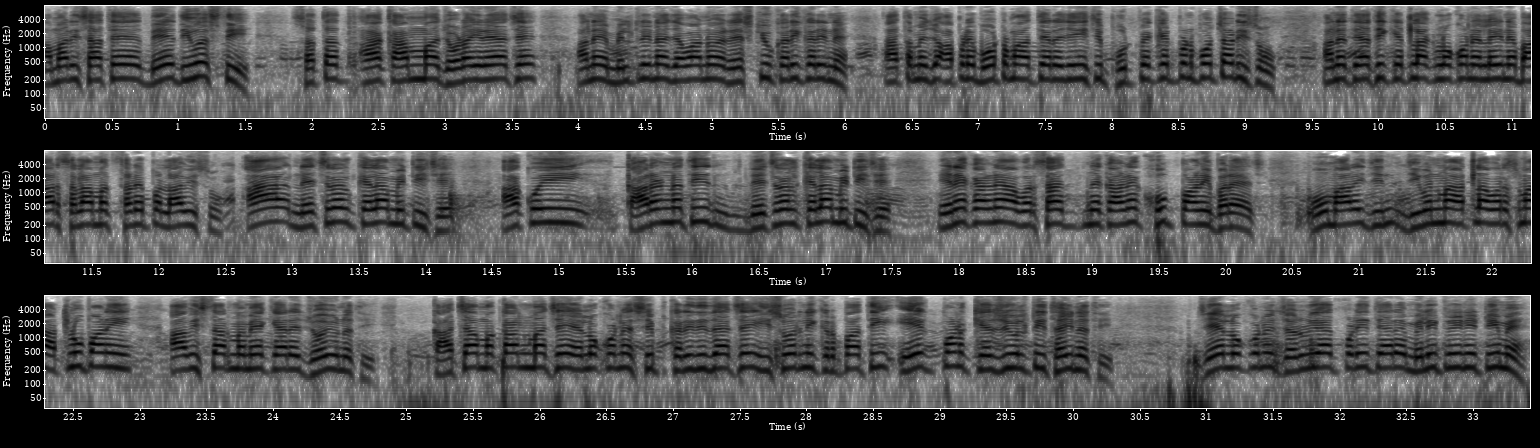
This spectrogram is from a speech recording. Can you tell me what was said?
અમારી સાથે બે દિવસથી સતત આ કામમાં જોડાઈ રહ્યા છે અને મિલિટરીના જવાનોએ રેસ્ક્યુ કરી કરીને આ તમે જો આપણે બોટમાં અત્યારે જઈએ છીએ ફૂડ પેકેટ પણ પહોંચાડીશું અને ત્યાંથી કેટલાક લોકોને લઈને બહાર સલામત સ્થળે પર લાવીશું. આ નેચરલ કેલામિટી છે. આ કોઈ કારણ નથી, નેચરલ કેલામિટી છે. એને કારણે આ વરસાદને કારણે ખૂબ પાણી ભરાયા છે. હું મારી જીવનમાં આટલા વર્ષમાં આટલું પાણી આ વિસ્તારમાં મેં ક્યારેય જોયું નથી. કાચા મકાનમાં છે, એ લોકોને શિફ્ટ કરી દીધા છે. ઈશ્વરની કૃપાથી એક પણ કેઝ્યુઅલ્ટી થઈ નથી. જે લોકોને જરૂરિયાત પડી ત્યારે મિલિટરીની ટીમે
